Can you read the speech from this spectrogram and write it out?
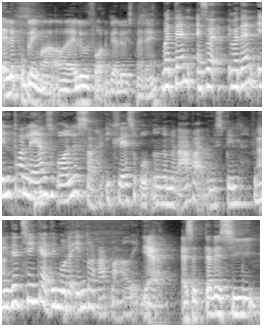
alle problemer, og alle udfordringer bliver løst med det. Ikke? Hvordan, altså, hvordan ændrer lærerens rolle sig i klasserummet, når man arbejder med spil? Fordi ja. det tænker jeg, det må der ændre ret meget. Ikke? Ja, altså der vil jeg sige,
